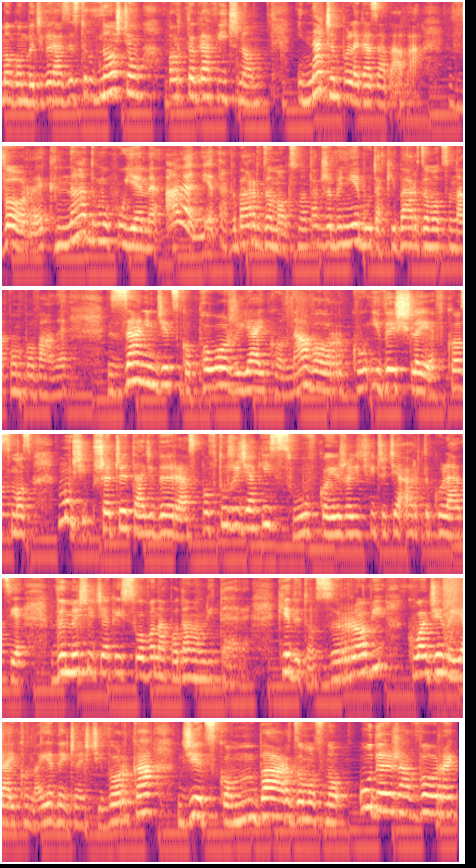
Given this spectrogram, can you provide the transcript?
mogą być wyrazy z trudnością ortograficzną. I na czym polega zabawa? Worek nadmuchujemy, ale nie tak bardzo mocno, tak żeby nie był taki bardzo mocno napompowany. Zanim dziecko położy jajko na worku i wyśle je w kosmos, musi przeczytać wyraz, powtórzyć jakieś słówko, jeżeli ćwiczycie artykulację, wymyślić jakieś słowo na podaną literę. Kiedy to zrobi, kładziemy jajko na jednej części worka, dziecko bardzo mocno uderza w worek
